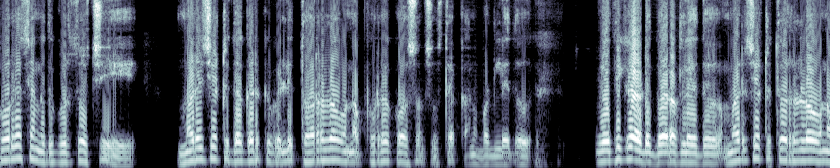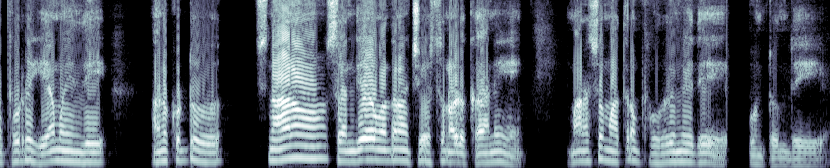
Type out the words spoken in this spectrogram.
పుర్రె సంగతి గుర్తొచ్చి మర్రి చెట్టు దగ్గరికి వెళ్ళి త్వరలో ఉన్న పుర్రె కోసం చూస్తే కనబడలేదు. వెతికాడు దొరకలేదు. మర్రి చెట్టు త్వరలో ఉన్న పుర్ర ఏమైంది? అనుకుంటూ స్నానం సంధ్యావందనం చేస్తున్నాడు కానీ మనసు మాత్రం పుర్ర మీదే ఉంటుంది.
